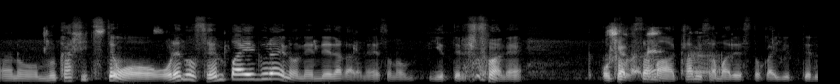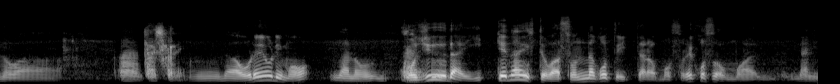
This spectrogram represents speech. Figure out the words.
あの昔っつっても俺の先輩ぐらいの年齢だからねその言ってる人はね。お客様、ね。神様ですとか言ってるのは、うん、確かに。うん、だから俺よりもあの50代いってない人はそんなこと言ったらもうそれこそもう何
